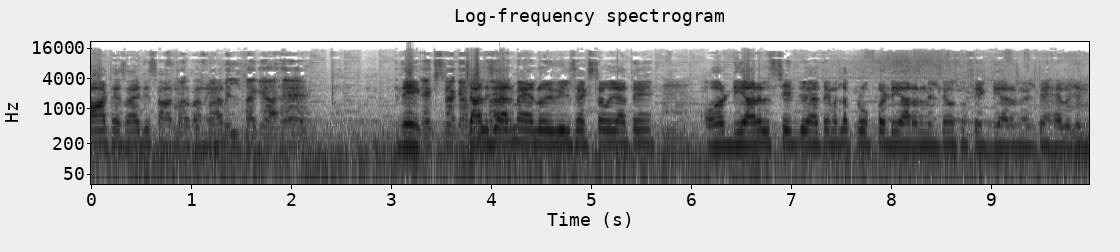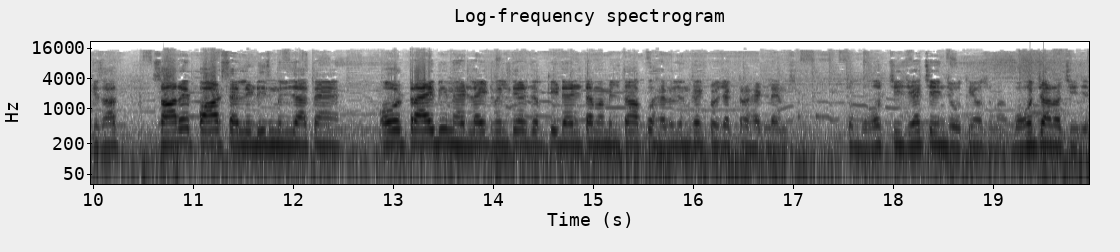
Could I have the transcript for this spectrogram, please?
आठ है शायद सात मिलता क्या है? देख चालीस हज़ार में एलोई व्हील्स एक्स्ट्रा हो जाते हैं। हम्म। और डीआरएल चेंज हो जाते हैं मतलब प्रॉपर डीआरएल मिलते हैं उसमें फेक डीआरएल मिलते हैं हेलोजन के साथ। सारे पार्ट्स एलईडीज मिल जाते हैं। और ट्राई बीम हेडलाइट मिलती है जबकि डेल्टा में मिलता है आपको हेलोजन का एक प्रोजेक्टर हेडलैम्प तो बहुत चीज़ें चेंज होती हैं उसमें। बहुत ज़्यादा चीज़ें।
